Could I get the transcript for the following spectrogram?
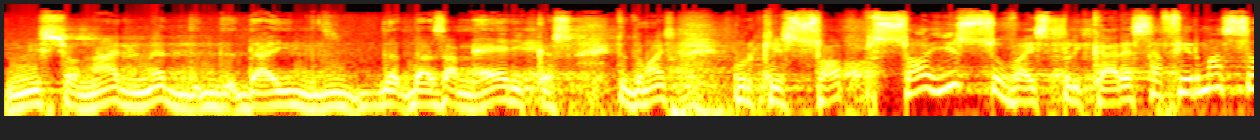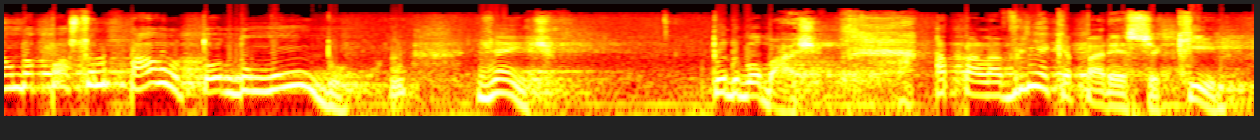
um missionário né, das Américas e tudo mais, porque só, só isso vai explicar essa afirmação do apóstolo Paulo, todo mundo. Né? Gente, tudo bobagem. A palavrinha que aparece aqui,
